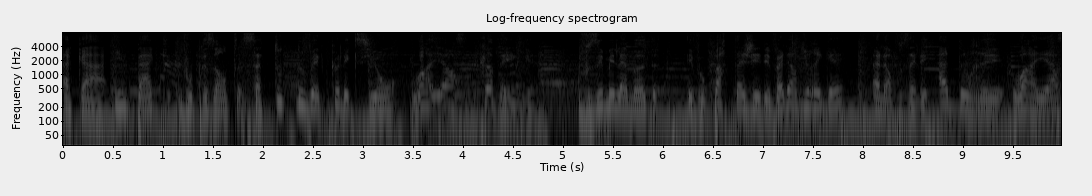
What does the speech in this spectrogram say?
aka Impact, vous présente sa toute nouvelle collection Warriors Clothing. Vous aimez la mode et vous partagez les valeurs du reggae? Alors vous allez adorer Warriors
